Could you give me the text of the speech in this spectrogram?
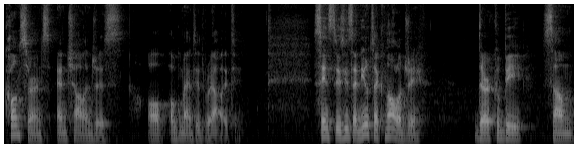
concerns and challenges of augmented reality. Since this is a new technology, there could be some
